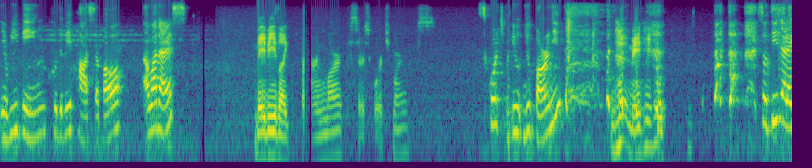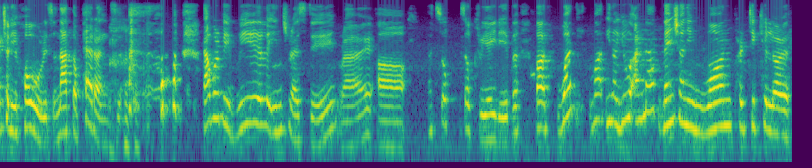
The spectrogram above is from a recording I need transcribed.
Your weaving could be possible. Uh, what else? Maybe like burn marks or scorch marks. Scorch. You you burn it. Maybe. so these are actually holes, not the patterns. that would be really interesting, right? Uh, that's so so creative. But what what you know, you are not mentioning one particular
